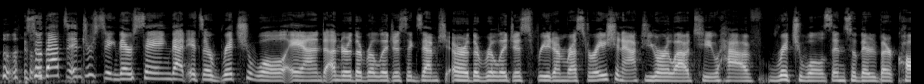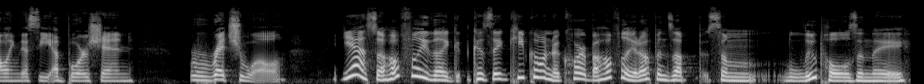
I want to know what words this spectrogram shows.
so that's interesting. They're saying that it's a ritual, and under the religious exemption or the Religious Freedom Restoration Act, you're allowed to have rituals, and so they're they're calling this the abortion ritual. Yeah, so hopefully, like, because they keep going to court, but hopefully it opens up some loopholes and they,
